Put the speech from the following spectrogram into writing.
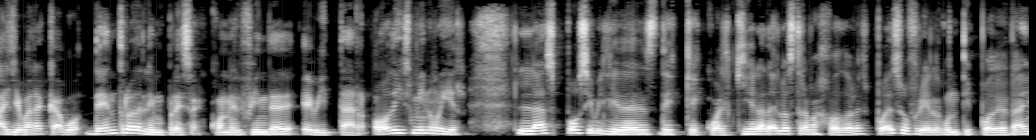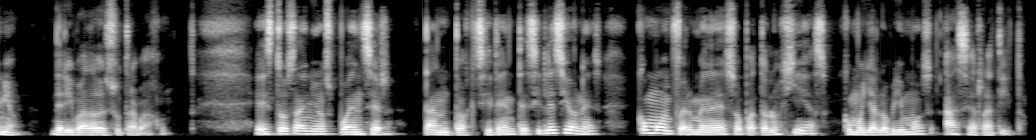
a llevar a cabo dentro de la empresa con el fin de evitar o disminuir las posibilidades de que cualquiera de los trabajadores pueda sufrir algún tipo de daño derivado de su trabajo. Estos daños pueden ser tanto accidentes y lesiones como enfermedades o patologías, como ya lo vimos hace ratito,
